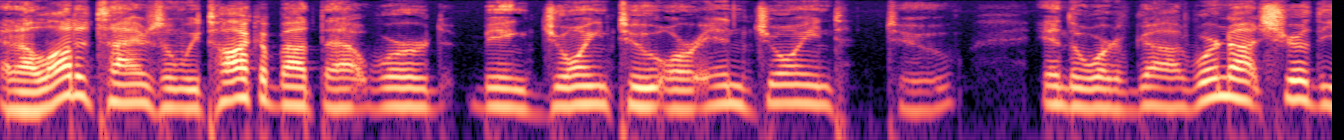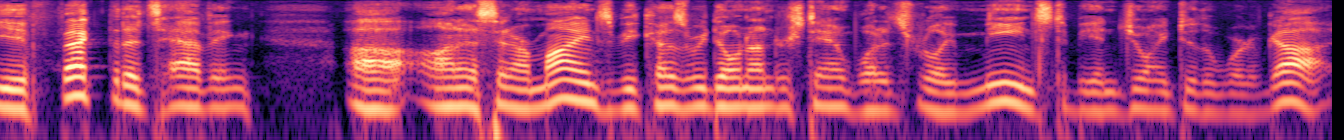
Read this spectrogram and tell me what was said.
And a lot of times when we talk about that word being joined to or enjoined to in the Word of God, we're not sure the effect that it's having uh, on us in our minds because we don't understand what it really means to be enjoined to the Word of God.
